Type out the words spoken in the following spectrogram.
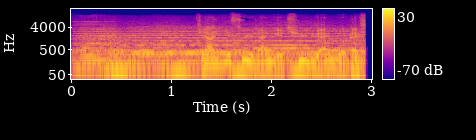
贾谊虽然与屈原有着。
